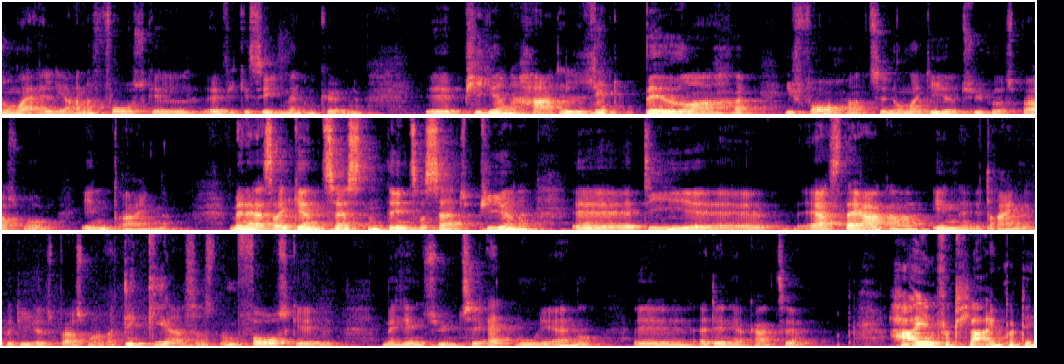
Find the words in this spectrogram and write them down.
nogle af alle de andre forskelle, øh, vi kan se mellem kønnene. Øh, pigerne har det lidt bedre i forhold til nogle af de her typer af spørgsmål end drengene. Men altså igen, testen, det er interessant. Pigerne, øh, de øh, er stærkere end drengene på de her spørgsmål. Og det giver altså også nogle forskelle med hensyn til alt muligt andet af den her karakter. Har I en forklaring på det?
